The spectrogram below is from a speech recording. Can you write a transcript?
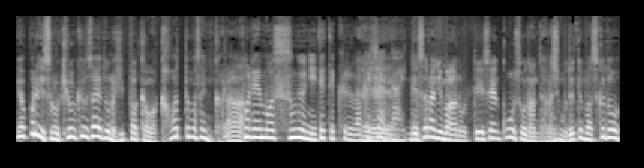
やっぱりその供給サイドの逼迫感は変わってませんから。これもすぐに出てくるわけじゃない、えー、で、さらにまあ、あの、停戦交渉なんて話も出てますけど、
